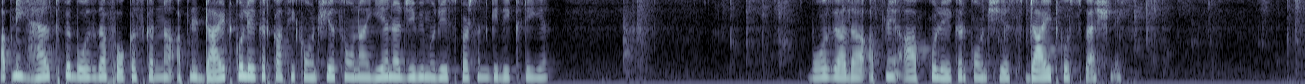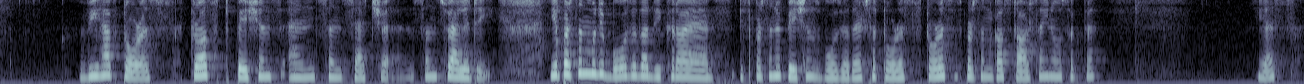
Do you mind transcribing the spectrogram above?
अपनी हेल्थ पे बहुत ज़्यादा फोकस करना, अपनी डाइट को लेकर काफ़ी कॉन्शियस होना, ये एनर्जी भी मुझे इस पर्सन की दिख रही है। बहुत ज़्यादा अपने आप को लेकर कॉन्शियस डाइट को specially we have Taurus trust patience and sensuality ये पर्सन मुझे बहुत ज़्यादा दिख रहा है, इस पर्सन में पेशेंस बहुत ज़्यादा इट्स अ टोरस टोरस इस पर्सन का स्टार साइन हो सकता है। Yes yes.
